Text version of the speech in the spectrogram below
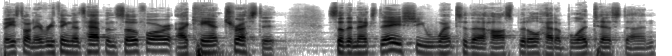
Based on everything that's happened so far, I can't trust it. So the next day, she went to the hospital, had a blood test done,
